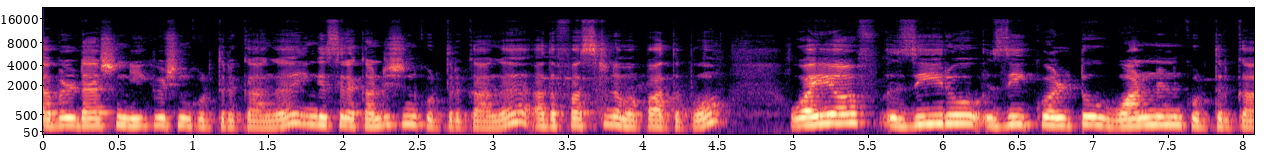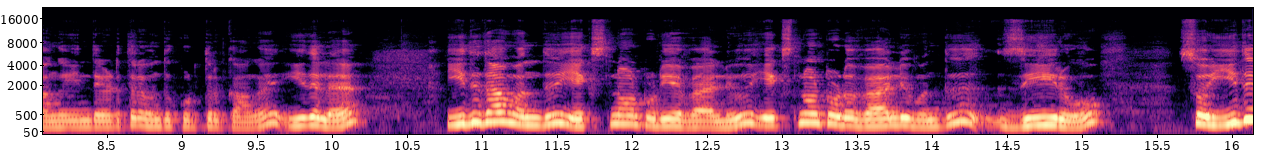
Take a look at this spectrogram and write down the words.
டபுள் டேஷ்னு ஈக்குவேஷன் கொடுத்துருக்காங்க. இங்கே சில கண்டிஷன் கொடுத்துருக்காங்க. அதை ஃபஸ்ட்டு நம்ம பார்த்துப்போம். Y of zero is equal to ஒன்னு கொடுத்துருக்காங்க. இந்த இடத்துல வந்து கொடுத்துருக்காங்க. இதில் இதுதான் வந்து எக்ஸ் நாட்டுடைய வேல்யூ எக்ஸ் நாட்டோட வேல்யூ வந்து ஜீரோ ஸோ இது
